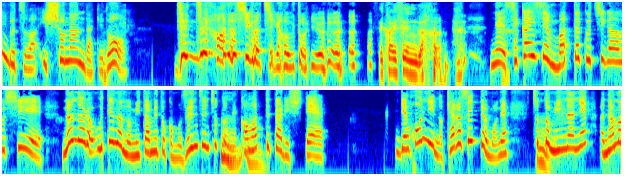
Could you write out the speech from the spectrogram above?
人物は一緒なんだけど、全然話が違うという。世界線が、ね、世界線全く違うし、なんならウテナの見た目とかも全然ちょっとね、うんうん。変わってたりして、で、本人のキャラ設定もね、ちょっとみんなね、名前は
